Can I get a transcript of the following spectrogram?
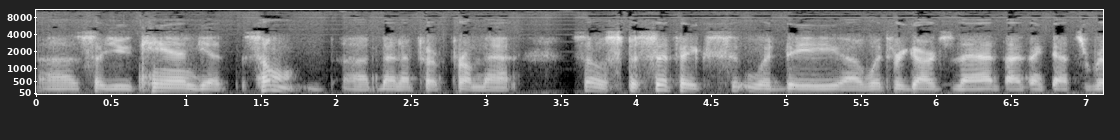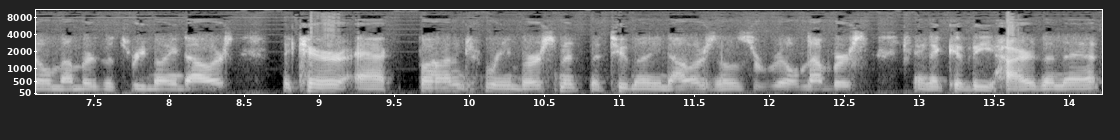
uh, so you can get some uh, benefit from that. So specifics would be uh, with regards to that. I think that's a real number, the three million dollars. The CARE Act fund reimbursement, the two million dollars. Those are real numbers, and it could be higher than that.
